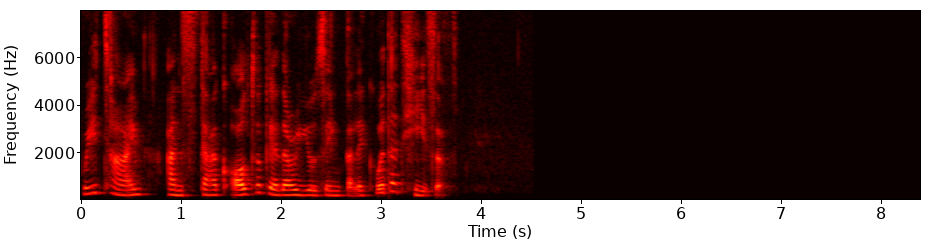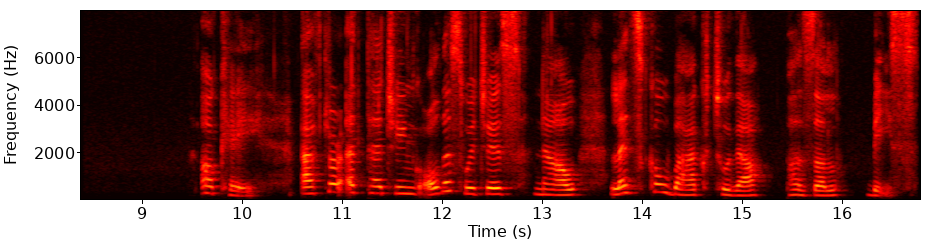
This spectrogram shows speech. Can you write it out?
three times and stack all together using the liquid adhesive. Okay, after attaching all the switches, now let's go back to the puzzle base.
